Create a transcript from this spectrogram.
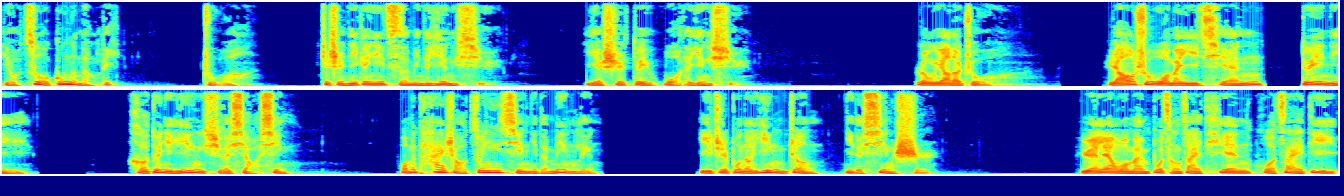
有做工的能力。主啊，这是你给你子民的应许，也是对我的应许。荣耀的主，饶恕我们以前对你和对你应许的小幸，我们太少遵行你的命令，以致不能印证你的信实。原谅我们不曾在天或在地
